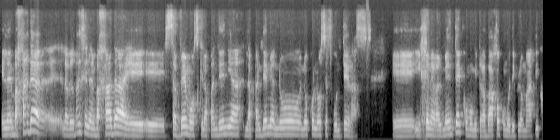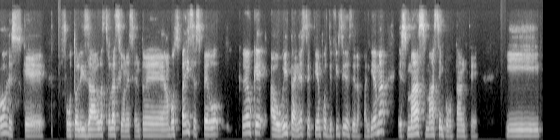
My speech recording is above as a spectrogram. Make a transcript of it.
en la embajada, la verdad es que en la embajada eh, sabemos que la pandemia, la pandemia no, no conoce fronteras. y generalmente, como mi trabajo como diplomático, es que fortalecer las relaciones entre ambos países, pero creo que ahorita, en este tiempos difíciles de la pandemia, es más, más importante. Y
